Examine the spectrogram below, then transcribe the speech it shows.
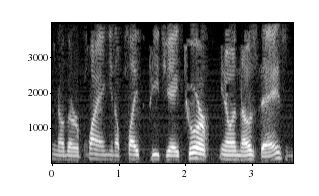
you know, that are playing, you know, played the PGA Tour, you know, in those days, and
